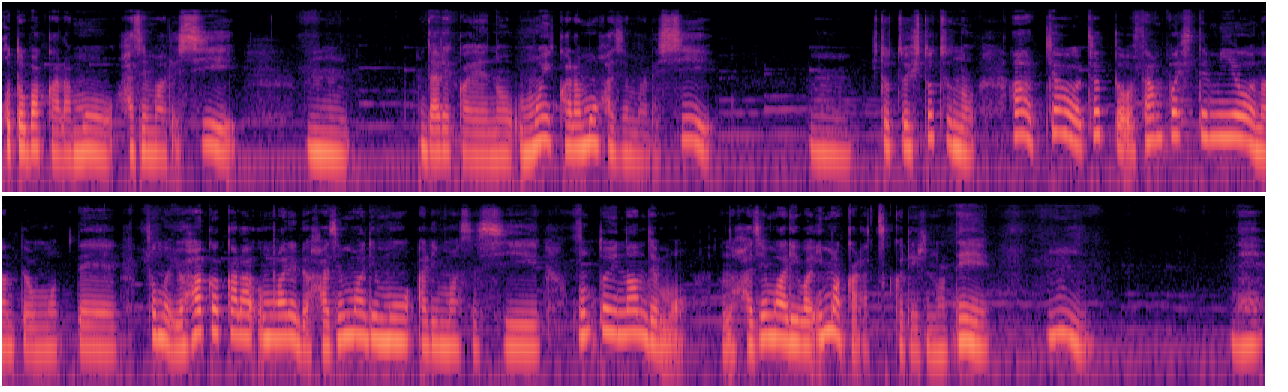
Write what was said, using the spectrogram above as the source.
言葉からも始まるし、うん、誰かへの思いからも始まるしうん、一つ一つのあ今日ちょっとお散歩してみようなんて思ってその余白から生まれる始まりもありますし本当に何でもあの始まりは今から作れるのでうん。ね。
